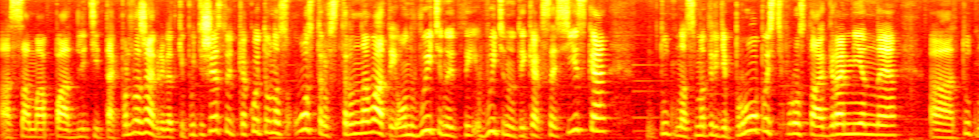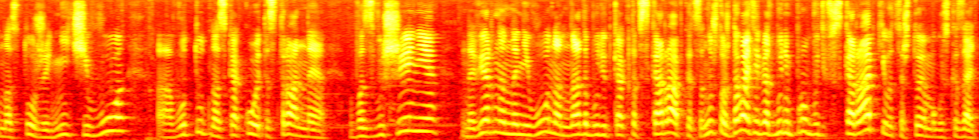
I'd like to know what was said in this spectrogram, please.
а, сама подлетит. Так, продолжаем, ребятки, путешествовать. Какой-то у нас остров странноватый, он вытянутый, вытянутый как сосиска. Тут у нас, смотрите, пропасть просто огроменная. А, тут у нас тоже ничего. А, вот тут у нас какое-то странное возвышение. Наверное, на него нам надо будет как-то вскарабкаться. Ну что ж, давайте, ребят, будем пробовать вскарабкиваться. Что я могу сказать?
